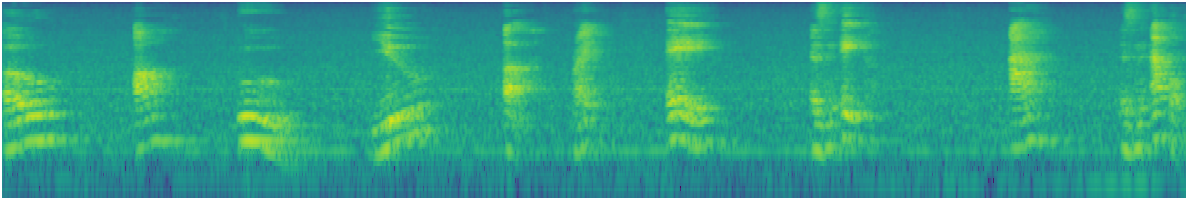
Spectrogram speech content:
O, ah, oo, U, uh, right? A as an ape, a as an apple,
